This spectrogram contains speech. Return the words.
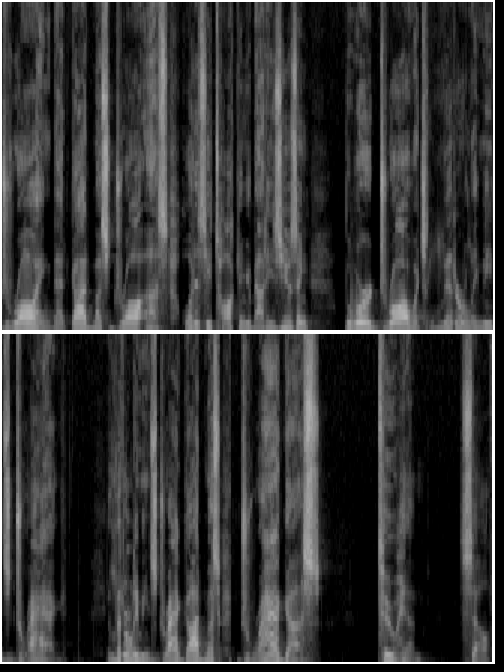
drawing, that God must draw us, what is he talking about? He's using the word draw, which literally means drag. It literally means drag. God must drag us to himself.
